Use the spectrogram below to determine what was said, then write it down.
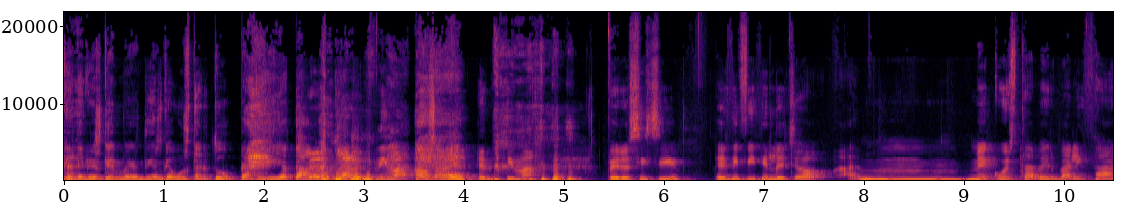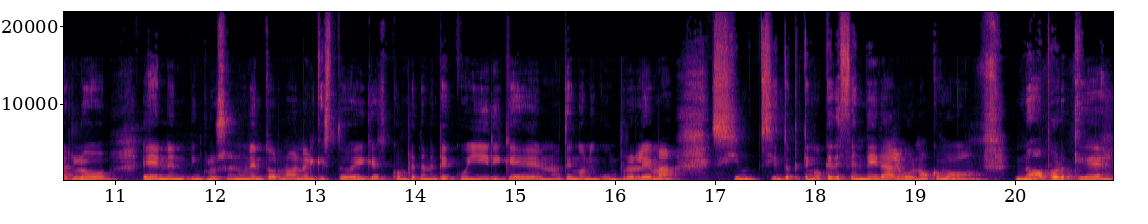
qué te crees que me tienes que gustar tú? De idiota. Claro, claro, encima. Vamos a ver. Encima. Pero sí, sí. Es difícil, de hecho, me cuesta verbalizarlo en, en- incluso en un entorno en el que estoy, que es completamente queer y que no tengo ningún problema. Si- siento que tengo que defender algo, ¿no? Como, no, porque.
